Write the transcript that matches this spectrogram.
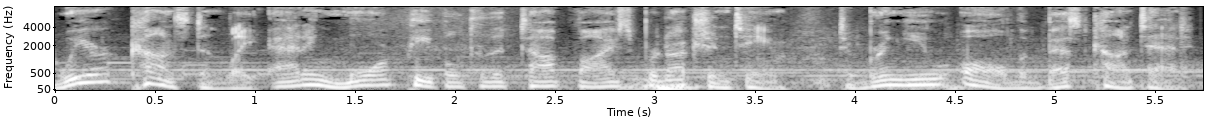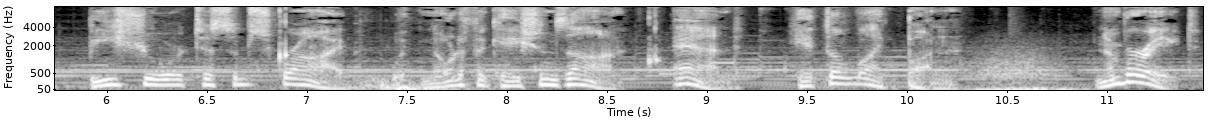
We're constantly adding more people to the Top 5's production team to bring you all the best content. Be sure to subscribe with notifications on and hit the like button. Number 8.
